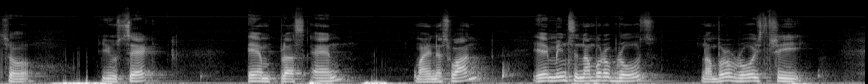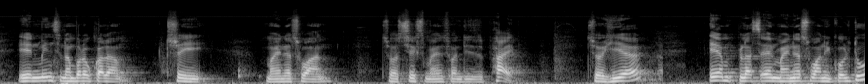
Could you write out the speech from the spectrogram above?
so you check m plus n minus 1 m means number of rows. Number of rows is 3 n means number of column 3 minus 1 so 6 minus 1 is 5. So here m plus n minus 1 equal to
